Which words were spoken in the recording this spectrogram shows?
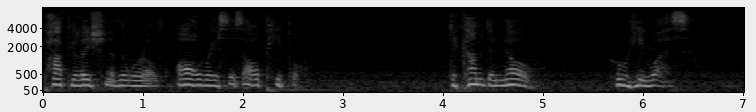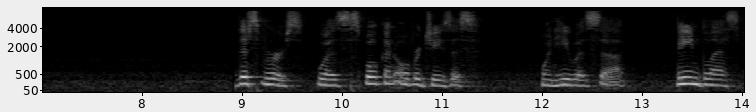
population of the world, all races, all people, to come to know who he was. This verse was spoken over Jesus when he was uh, being blessed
